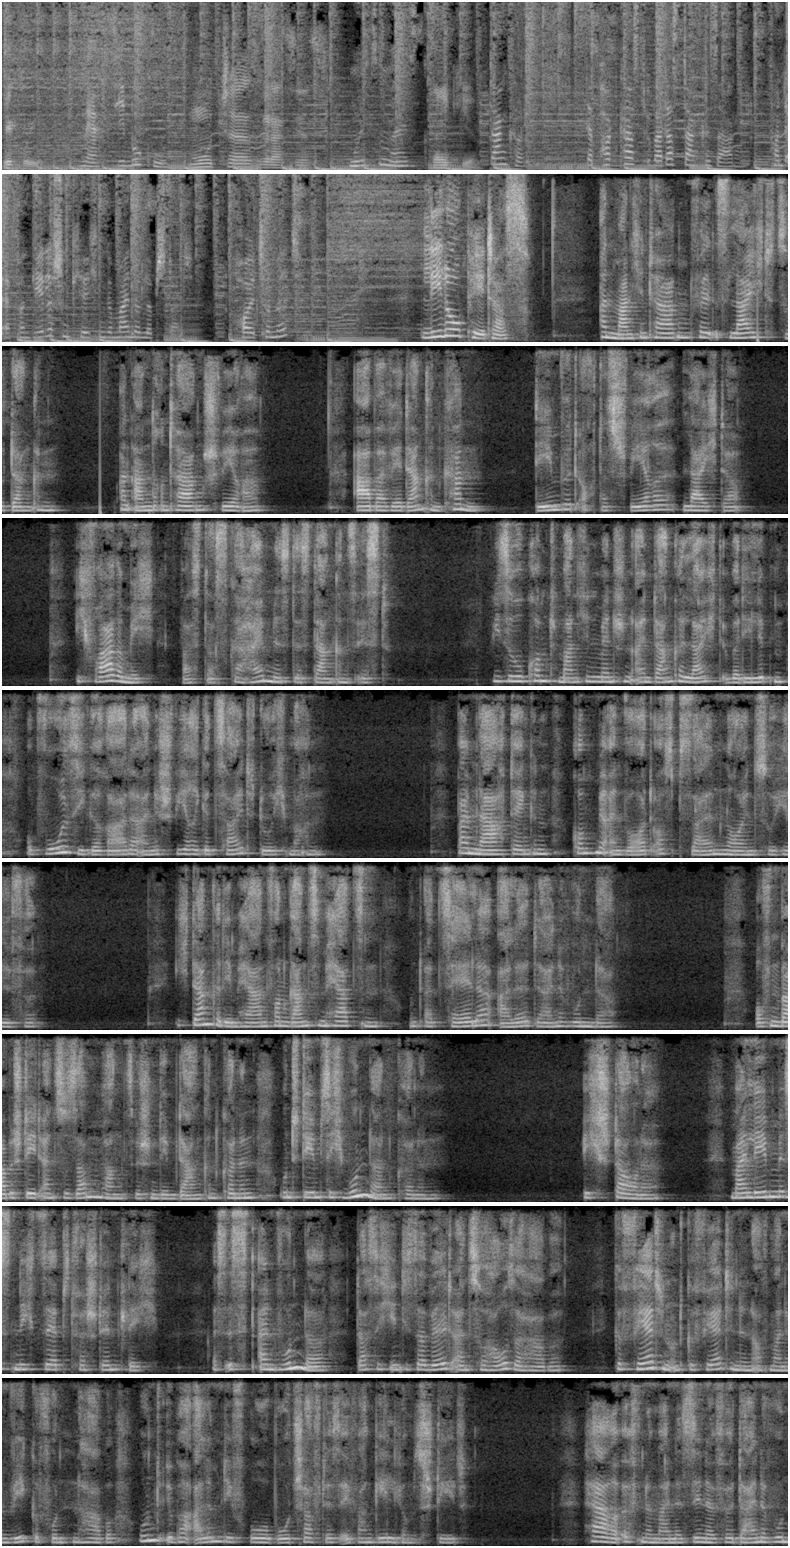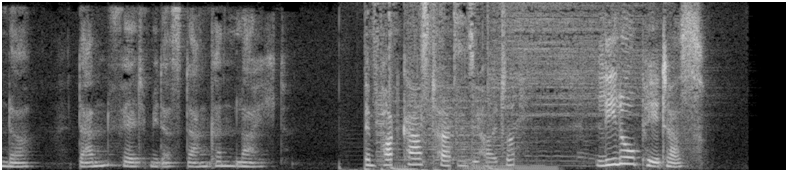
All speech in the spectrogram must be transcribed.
Děkuji. Merci beaucoup. Muchas gracias. Mulțumesc. Thank you. Danke. Der Podcast über das Danke sagen von der Evangelischen Kirchengemeinde Lippstadt. Heute mit Lilo Peters. An manchen Tagen fällt es leicht zu danken, an anderen Tagen schwerer. Aber wer danken kann, dem wird auch das Schwere leichter. Ich frage mich, was das Geheimnis des Dankens ist. Wieso kommt manchen Menschen ein Danke leicht über die Lippen, obwohl sie gerade eine schwierige Zeit durchmachen? Beim Nachdenken kommt mir ein Wort aus Psalm 9 zu Hilfe. Ich danke dem Herrn von ganzem Herzen und erzähle alle deine Wunder. Offenbar besteht ein Zusammenhang zwischen dem Danken können und dem sich wundern können. Ich staune. Mein Leben ist nicht selbstverständlich. Es ist ein Wunder, dass ich in dieser Welt ein Zuhause habe, Gefährten und Gefährtinnen auf meinem Weg gefunden habe und über allem die frohe Botschaft des Evangeliums steht. Herr, öffne meine Sinne für deine Wunder, dann fällt mir das Danken leicht. im Podcast hörten Sie heute Lilo Peters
